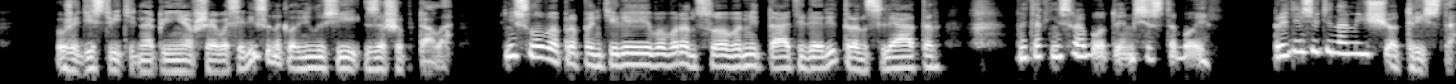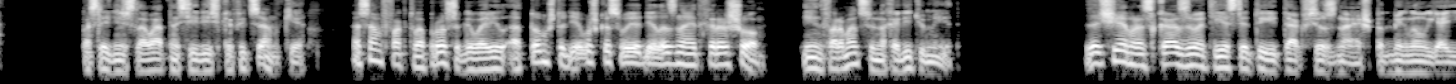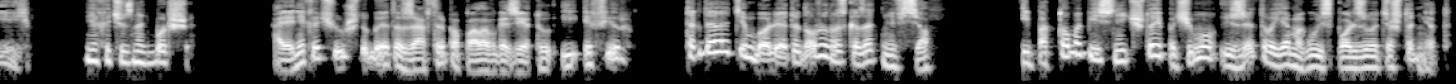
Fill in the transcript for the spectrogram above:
Уже действительно опьяневшая Василиса наклонилась и зашептала. «Ни слова про Пантелеева, Воронцова, Метателя, ретранслятор. Мы так не сработаемся с тобой. Принесите нам еще триста». Последние слова относились к официантке, а сам факт вопроса говорил о том, что девушка свое дело знает хорошо и информацию находить умеет. «Зачем рассказывать, если ты и так все знаешь?» — подмигнул я ей. «Я хочу знать больше. А я не хочу, чтобы это завтра попало в газету и эфир. Тогда, тем более, ты должен рассказать мне все. И потом объяснить, что и почему из этого я могу использовать, а что нет.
